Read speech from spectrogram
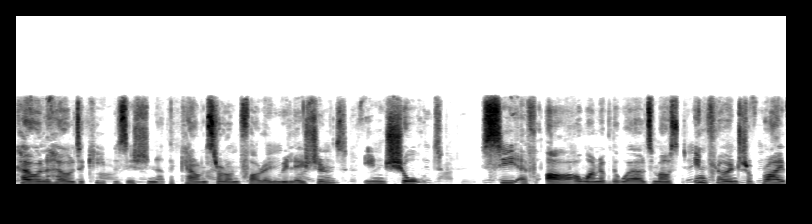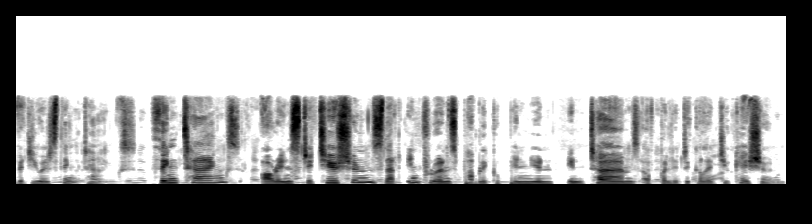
Cohen holds a key position at the Council on Foreign Relations, in short, CFR, one of the world's most influential private US think tanks. Think tanks are institutions that influence public opinion in terms of political education.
